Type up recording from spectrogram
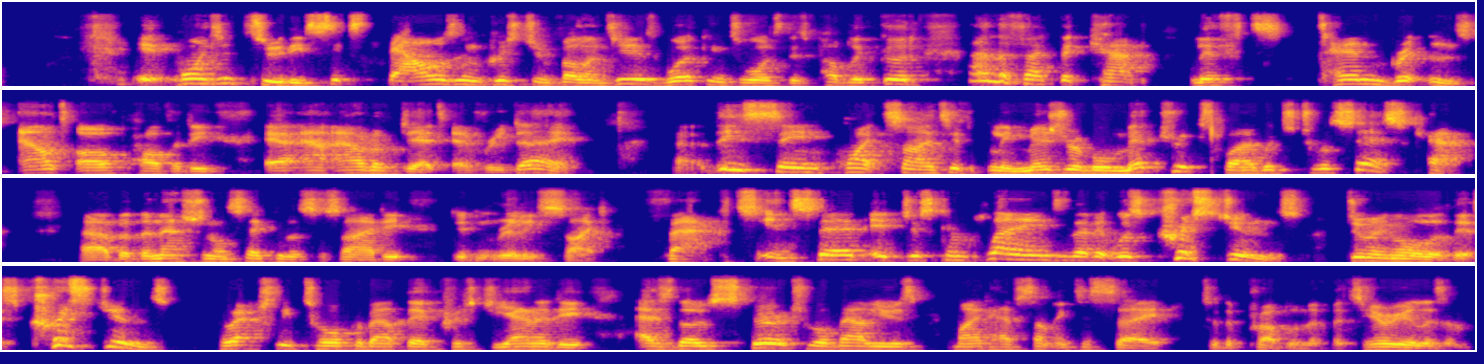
It pointed to the 6,000 Christian volunteers working towards this public good and the fact that CAP lifts 10 Britons out of poverty, out of debt every day. Uh, these seem quite scientifically measurable metrics by which to assess CAP. Uh, but the National Secular Society didn't really cite facts. Instead, it just complained that it was Christians doing all of this. Christians who actually talk about their Christianity as though spiritual values might have something to say to the problem of materialism.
